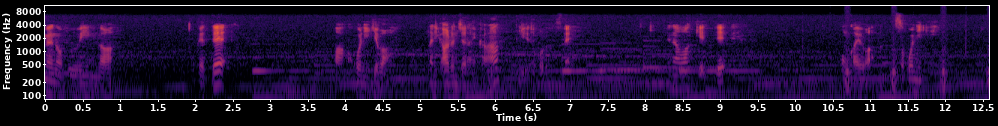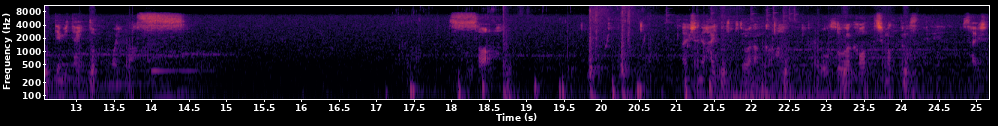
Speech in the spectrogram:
目の封印が解けて、まあ、ここに行けば何かあるんじゃないかなっていうところですね。てなわけで、今回はそこに行ってみたいと思います。さあ、最初に入った時とはなんか、様相が変わってしまってますね。最初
